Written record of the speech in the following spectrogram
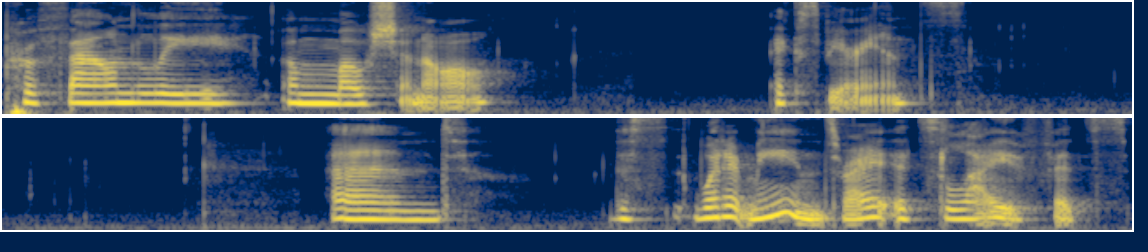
profoundly emotional experience. And this what it means, right? It's life. It's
